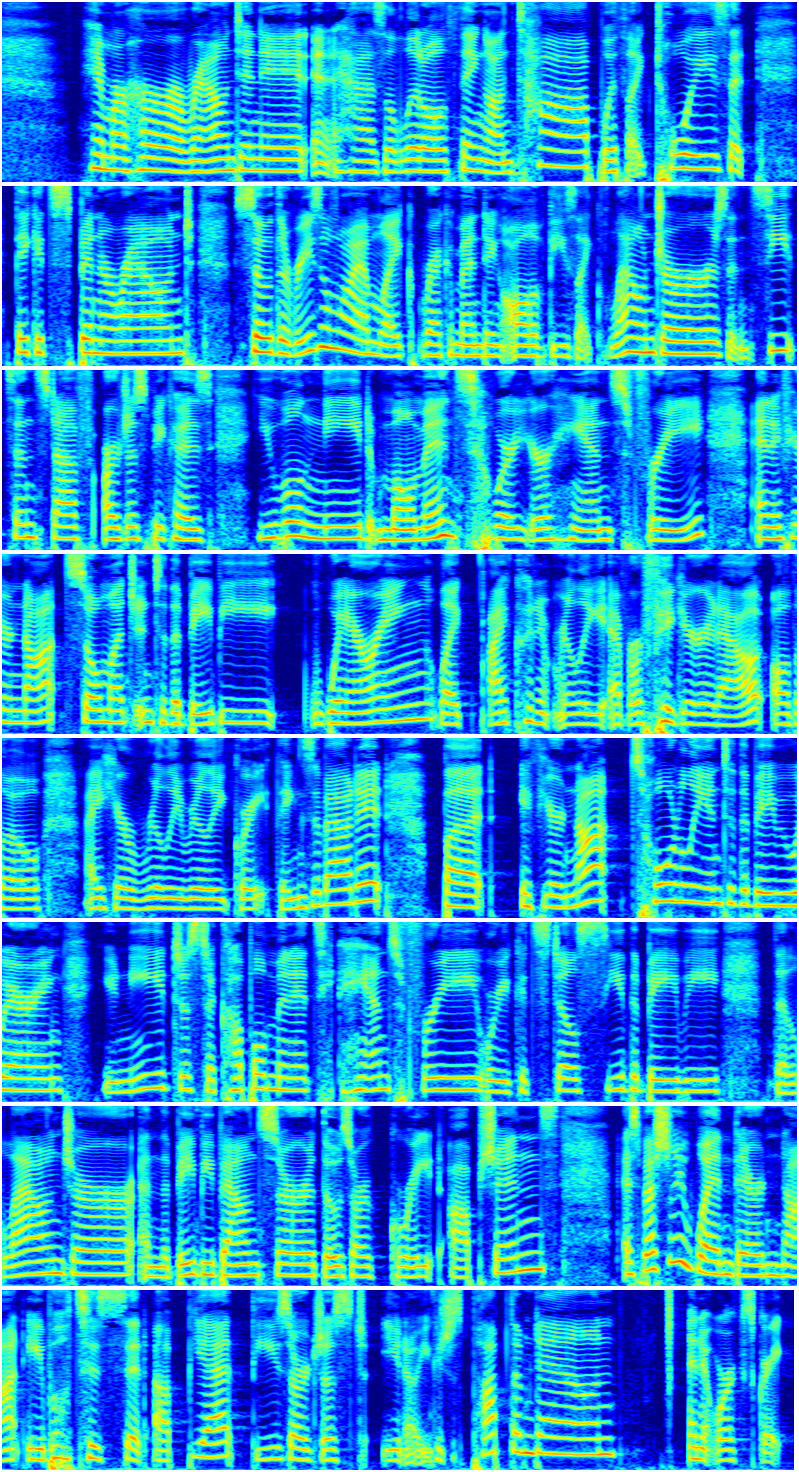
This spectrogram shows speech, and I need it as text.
him or her around in it and it has a little thing on top with like toys that they could spin around. So the reason why I'm like recommending all of these like loungers and seats and stuff are just because you will need moments where you're hands free and if you're not so much into the baby wearing. Like, I couldn't really ever figure it out, although I hear really, really great things about it. But if you're not totally into the baby wearing, you need just a couple minutes hands free where you could still see the baby. The lounger and the baby bouncer, those are great options, especially when they're not able to sit up yet. These are just, you know, you could just plop them down and it works great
